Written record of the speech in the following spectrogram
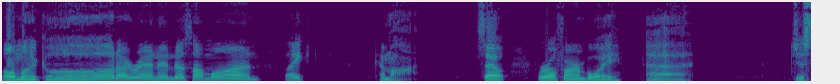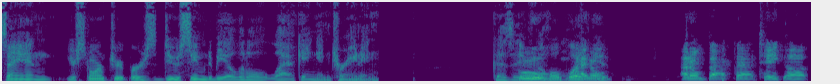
"Oh my god, I ran into someone." Like come on. So, Rural Farm Boy uh just saying your stormtroopers do seem to be a little lacking in training. Cuz if the whole place I don't. I don't back that take up.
